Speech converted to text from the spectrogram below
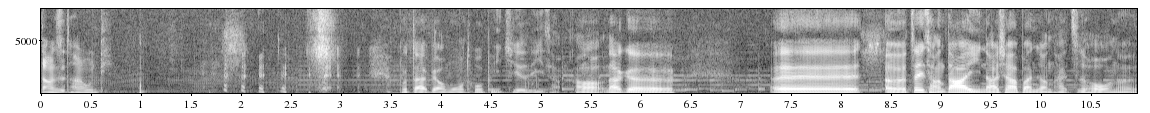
当然是他的问题，不代表摩托笔记的立场。好，那个，呃呃，这一场大一拿下颁奖台之后呢，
